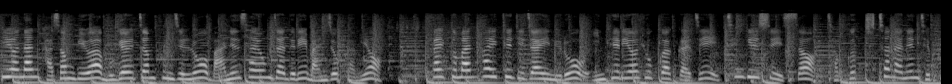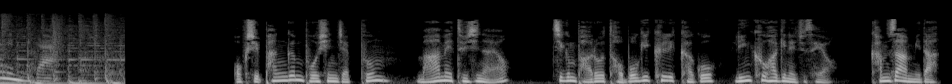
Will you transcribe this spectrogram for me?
뛰어난 가성비와 무결점 품질로 많은 사용자들이 만족하며 깔끔한 화이트 디자인으로 인테리어 효과까지 챙길 수 있어 적극 추천하는 제품입니다. 혹시 방금 보신 제품 마음에 드시나요? 지금 바로 더보기 클릭하고 링크 확인해주세요. 감사합니다.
